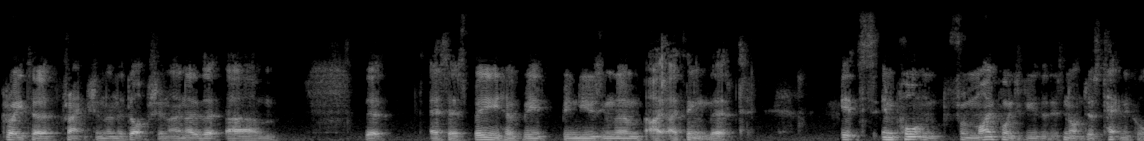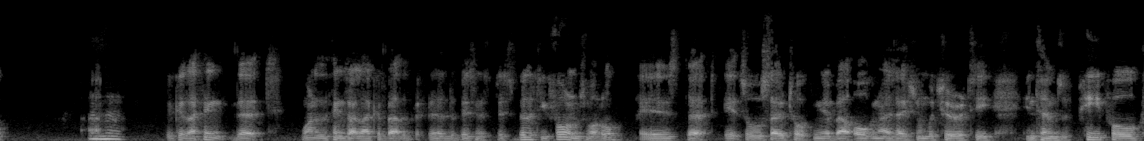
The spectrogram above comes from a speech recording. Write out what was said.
greater traction and adoption. I know that um, that SSB have been been using them. I, I, think that it's important from my point of view that it's not just technical. Mm-hmm. Uh, because I think that one of the things I like about the, uh, the business disability forums model is that it's also talking about organizational maturity in terms of people,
